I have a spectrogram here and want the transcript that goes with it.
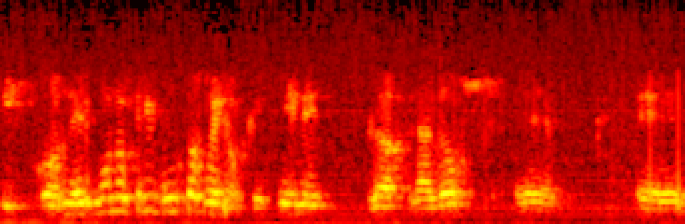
y con el monotributo, bueno, que tiene las dos eh,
